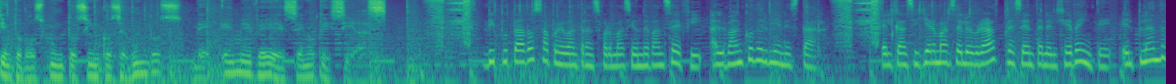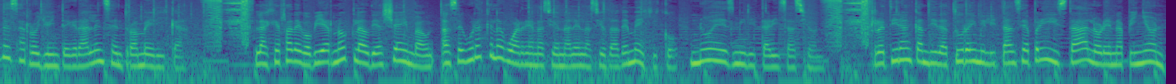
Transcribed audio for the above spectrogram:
102.5 segundos de MBS Noticias. Diputados aprueban transformación de Bansefi al Banco del Bienestar. El canciller Marcelo Ebrard presenta en el G20 el Plan de Desarrollo Integral en Centroamérica. La jefa de gobierno, Claudia Sheinbaum, asegura que la Guardia Nacional en la Ciudad de México no es militarización. Retiran candidatura y militancia priista a Lorena Piñón.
